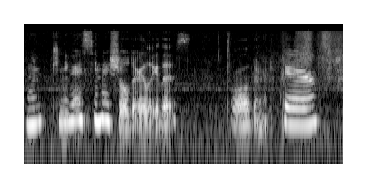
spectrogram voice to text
Can you guys see my shoulder like this? It's all in my hair.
